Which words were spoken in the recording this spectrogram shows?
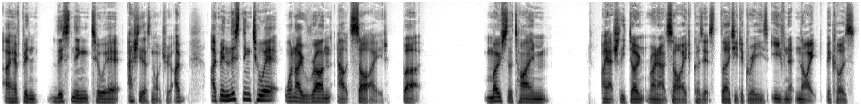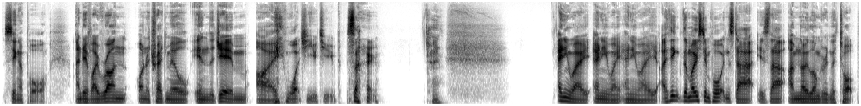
I have been listening to it. Actually, that's not true. I've I've been listening to it when I run outside, but most of the time I actually don't run outside because it's 30 degrees even at night because Singapore. And if I run on a treadmill in the gym, I watch YouTube. So Okay. Anyway, anyway, anyway, I think the most important stat is that I'm no longer in the top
